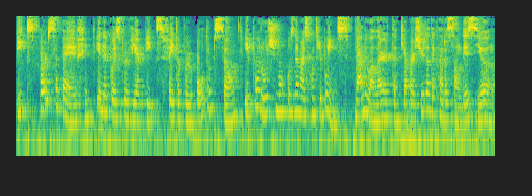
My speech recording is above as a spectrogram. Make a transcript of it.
Pix por CPF e depois por via Pix feita por outra opção e por último os demais contribuintes. Vale o alerta que a partir da declaração desse ano,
